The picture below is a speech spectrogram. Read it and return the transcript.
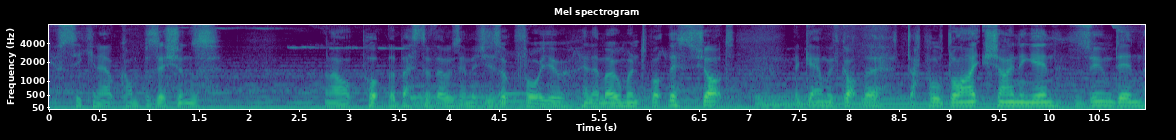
just seeking out compositions. and I'll put the best of those images up for you in a moment but this shot again we've got the dappled light shining in zoomed in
